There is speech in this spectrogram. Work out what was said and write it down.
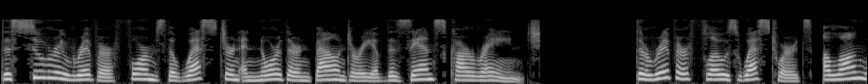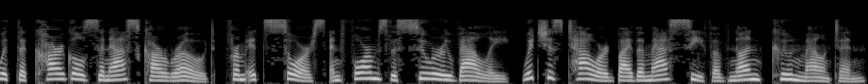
The Suru River forms the western and northern boundary of the Zanskar range. The river flows westwards, along with the Kargil-Zanskar Road, from its source and forms the Suru Valley, which is towered by the massif of Nun Kun Mountain.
